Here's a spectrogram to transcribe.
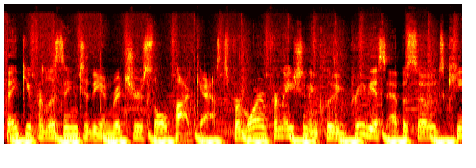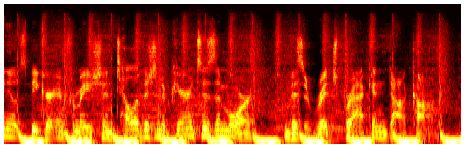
Thank you for listening to the Enrich Your Soul podcast. For more information, including previous episodes, keynote speaker information, television appearances, and more, visit richbracken.com.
